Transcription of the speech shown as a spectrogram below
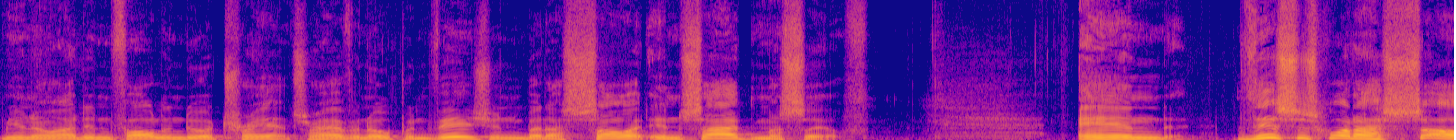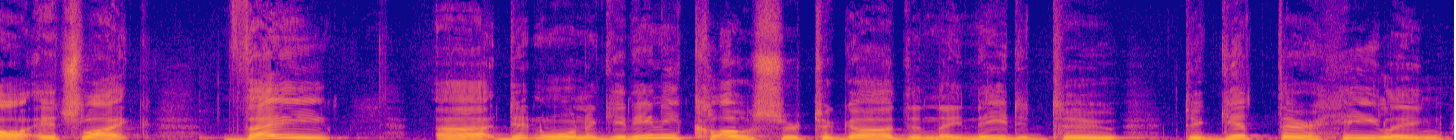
you know, I didn't fall into a trance or have an open vision, but I saw it inside myself. And this is what I saw. It's like they uh, didn't want to get any closer to God than they needed to to get their healing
